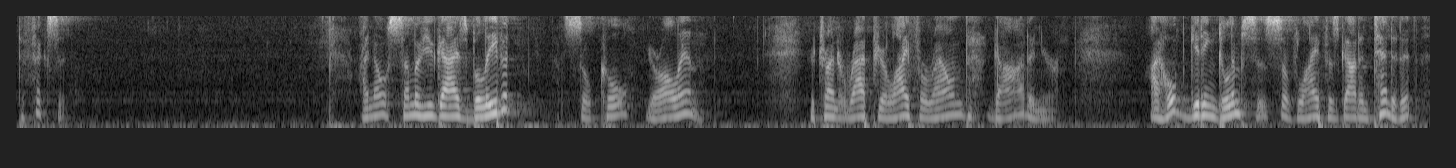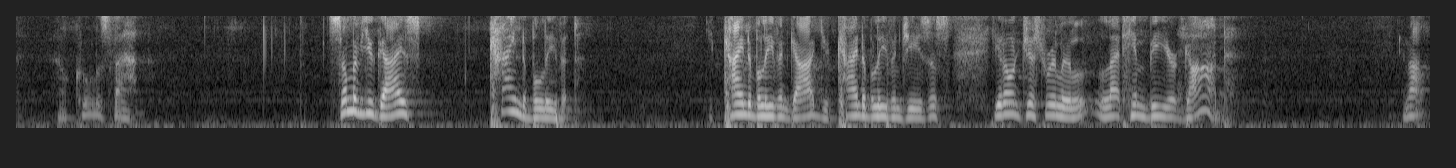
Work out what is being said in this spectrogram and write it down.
to fix it. I know some of you guys believe it. So cool. You're all in. You're trying to wrap your life around God and you're, I hope, getting glimpses of life as God intended it. How cool is that? Some of you guys kind of believe it. You kind of believe in God, you kind of believe in Jesus. You don't just really let Him be your God. You're not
